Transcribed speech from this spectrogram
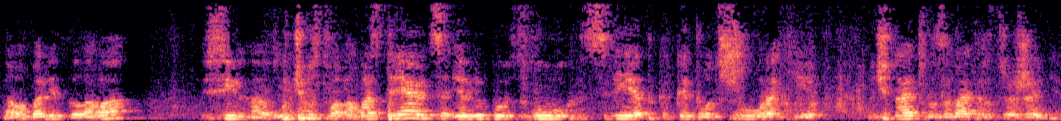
Когда болит голова, сильно, у чувства обостряются, и любой звук, свет, какие-то вот шорохи начинают вызывать раздражение.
